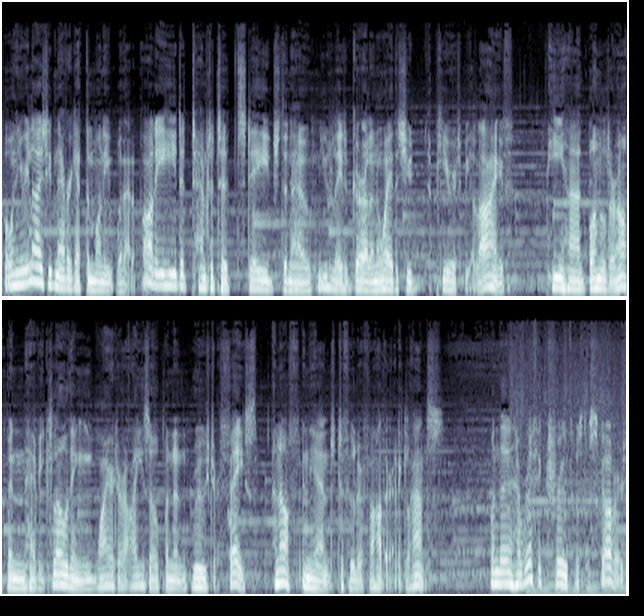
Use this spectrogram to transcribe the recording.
but when he realised he'd never get the money without a body, he'd attempted to stage the now mutilated girl in a way that she'd appear to be alive. He had bundled her up in heavy clothing, wired her eyes open, and rouged her face, enough in the end to fool her father at a glance. When the horrific truth was discovered,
